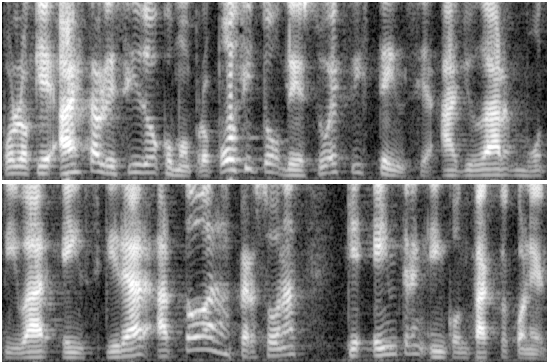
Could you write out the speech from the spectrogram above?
por lo que ha establecido como propósito de su existencia ayudar, motivar e inspirar a todas las personas que entren en contacto con él.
